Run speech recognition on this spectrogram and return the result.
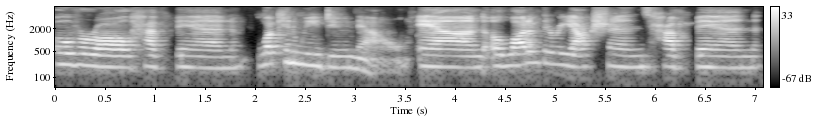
overall have been what can we do now and a lot of the reactions have been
